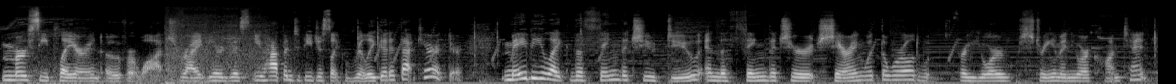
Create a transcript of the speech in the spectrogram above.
mercy player in Overwatch, right? You're just you happen to be just like really good at that character. Maybe like the thing that you do and the thing that you're sharing with the world for your stream and your content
